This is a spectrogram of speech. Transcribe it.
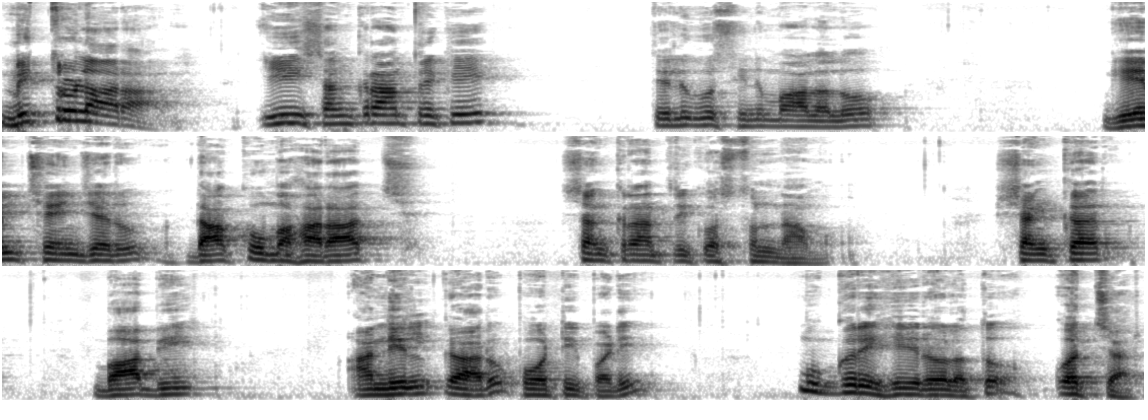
మిత్రులారా ఈ సంక్రాంతికి తెలుగు సినిమాలలో గేమ్ చేంజరు డాకు మహారాజ్ సంక్రాంతికి వస్తున్నాము. శంకర్ బాబీ అనిల్ గారు పోటీపడి ముగ్గురి హీరోలతో వచ్చారు.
